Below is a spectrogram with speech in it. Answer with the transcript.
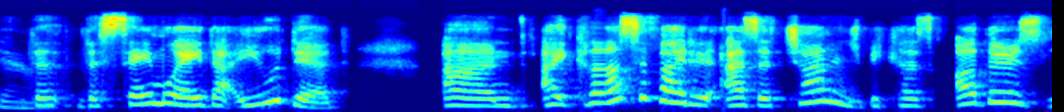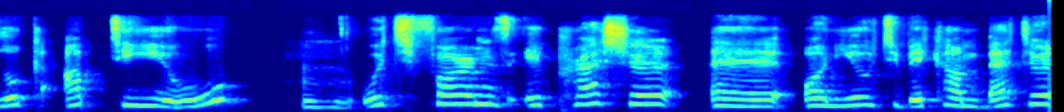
Yeah. the, the same way that you did and i classified it as a challenge because others look up to you Mhm. which forms a pressure uh, on you to become better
